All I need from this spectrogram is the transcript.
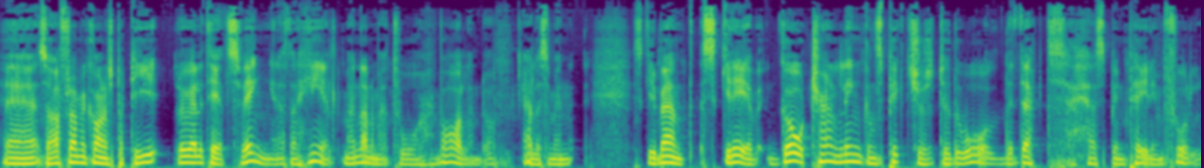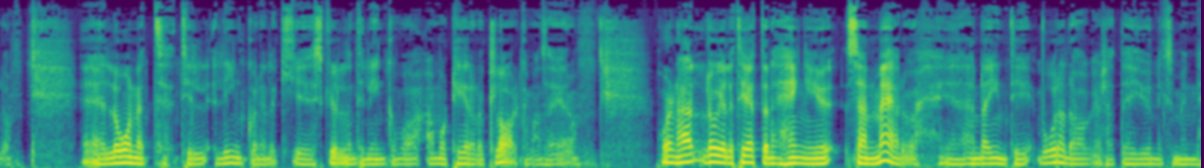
Eh, så afroamerikaners partilojalitet svänger nästan helt mellan de här två valen då. Eller som en skribent skrev Go turn Lincolns pictures to the wall, the debt has been paid in full. Då. Eh, lånet till Lincoln, eller skulden till Lincoln var amorterad och klar kan man säga då. Och den här lojaliteten hänger ju sen med då, eh, ända in till våra dagar. Så att det är ju liksom en,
